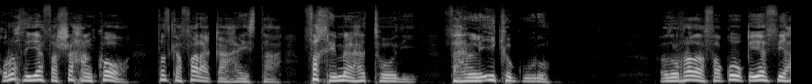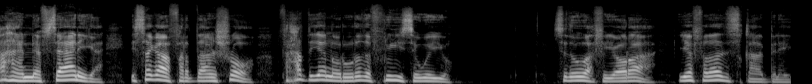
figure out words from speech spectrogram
quruxda iyo farshaxankoo dadka faraqa haystaa fakhri maaha toodii fahanli'i ka guuro. Cudurrada faquuq iyo fiixaha nafsaaniga isagaa fardaansho farxadda iyo naruurada furihiisa weeyo. Sida uwax fiyooraa iyo fadad isqaabilay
